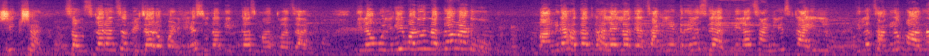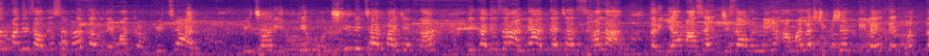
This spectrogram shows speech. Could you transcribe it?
शिक्षण संस्कारांचं बीजारोपण हे सुद्धा तितकंच महत्वाचं आहे. तिला मुलगी म्हणून नका वाढवू. बांगड्या हातात घालायला द्या चांगले ड्रेस द्या तिला चांगली स्टाईल तिला चांगलं पार्लरमध्ये जाऊ दे सगळं करू दे मात्र. विचार. विचार इतके मुंशी विचार पाहिजेत ना की कधी जर अन्याय अत्याचार झाला तर या माझ्या जिजाऊंनी आम्हाला शिक्षण दिलंय ते फक्त.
